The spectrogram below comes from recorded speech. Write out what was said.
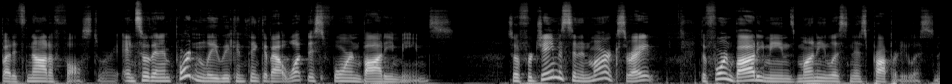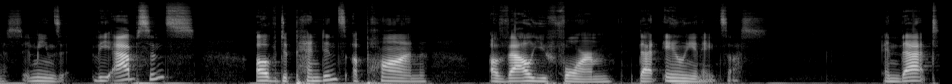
but it's not a false story. And so then importantly, we can think about what this foreign body means. So for Jameson and Marx, right? The foreign body means moneylessness, propertylessness. It means the absence of dependence upon a value form that alienates us. And that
